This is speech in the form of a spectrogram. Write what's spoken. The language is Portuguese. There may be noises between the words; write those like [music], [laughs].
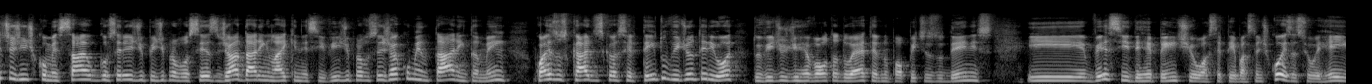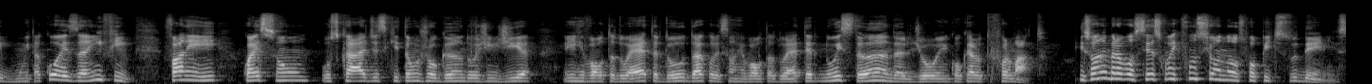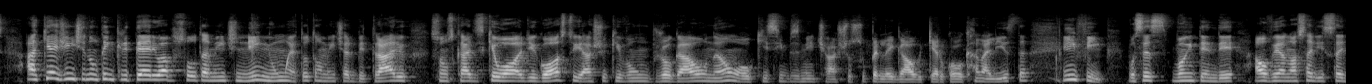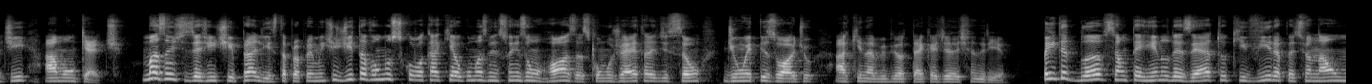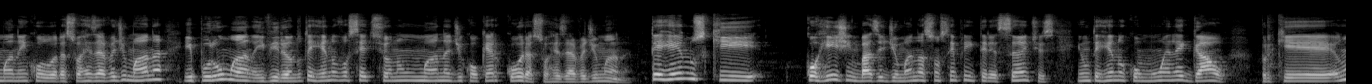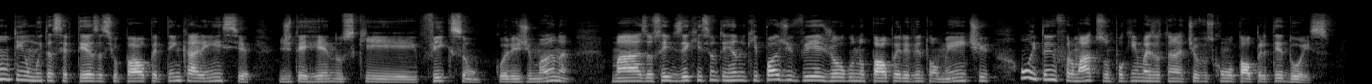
Antes de a gente começar, eu gostaria de pedir para vocês já darem like nesse vídeo, para vocês já comentarem também quais os cards que eu acertei do vídeo anterior, do vídeo de Revolta do Éter no Palpites do Denis, e ver se de repente eu acertei bastante coisa, se eu errei muita coisa, enfim. Falem aí quais são os cards que estão jogando hoje em dia em Revolta do Éter, do, da coleção Revolta do Éter, no Standard ou em qualquer outro formato. E só lembrar vocês como é que funcionam os palpites do Denis. Aqui a gente não tem critério absolutamente nenhum, é totalmente arbitrário. São os cards que eu olho e gosto e acho que vão jogar ou não, ou que simplesmente acho super legal e quero [laughs] colocar na lista. Enfim, vocês vão entender ao ver a nossa lista de Amonkhet. Mas antes de a gente ir para a lista propriamente dita, vamos colocar aqui algumas menções honrosas, como já é tradição de um episódio aqui na Biblioteca de Alexandria. Painted Bluffs é um terreno deserto que vira para adicionar um mana incolor à sua reserva de mana e por um mana e virando o terreno você adiciona um mana de qualquer cor à sua reserva de mana. Terrenos que corrigem base de mana são sempre interessantes e um terreno comum é legal porque eu não tenho muita certeza se o Pauper tem carência de terrenos que fixam cores de mana, mas eu sei dizer que esse é um terreno que pode ver jogo no Pauper eventualmente, ou então em formatos um pouquinho mais alternativos como o Pauper T2.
